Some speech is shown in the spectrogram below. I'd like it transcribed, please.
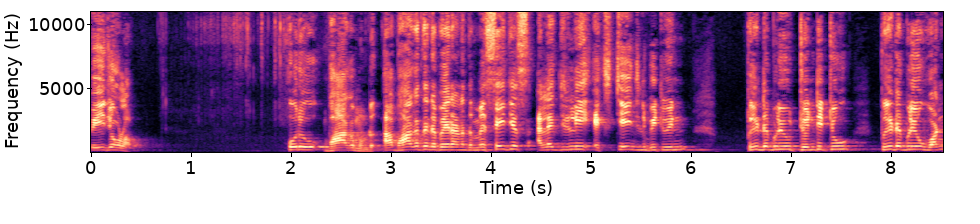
പേജോളം ഒരു ഭാഗമുണ്ട്. ആ ഭാഗത്തിന്റെ പേരാണ് the messages allegedly exchanged between P W twenty two P W one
